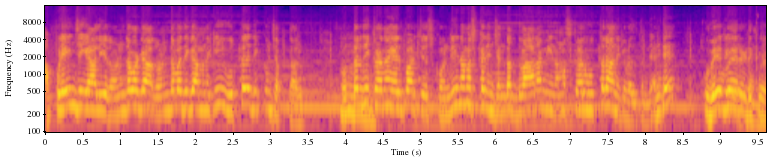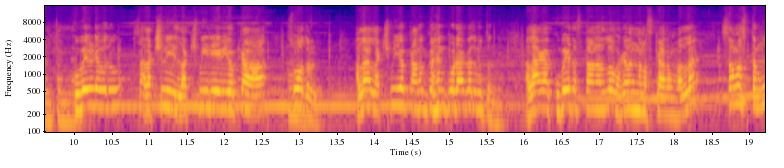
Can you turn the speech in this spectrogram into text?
అప్పుడేం చేయాలి? రెండవగా రెండవదిగా మనకి ఉత్తర దిక్కుని చెప్తారు. ఉత్తర దిక్కున ఏర్పాటు చేసుకోండి నమస్కరించండి. తద్వారా మీ నమస్కారం ఉత్తరానికి వెళ్తుంది. అంటే కుబేరుడికి వెళ్తుంది. కుబేరుడు ఎవరు లక్ష్మీ లక్ష్మీదేవి యొక్క సోదరుడు. అలా లక్ష్మి యొక్క అనుగ్రహం కూడా కలుగుతుంది. అలాగా కుబేర స్థానంలో భగవన్ నమస్కారం వల్ల సమస్తము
